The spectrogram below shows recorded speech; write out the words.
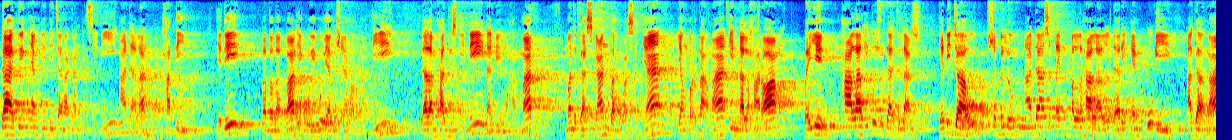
daging yang dibicarakan di sini adalah hati. Jadi bapak-bapak ibu-ibu yang saya hormati dalam hadis ini Nabi Muhammad menegaskan bahwasanya yang pertama innal haram bayin. Halal itu sudah jelas. Jadi jauh sebelum ada stempel halal dari MUI agama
